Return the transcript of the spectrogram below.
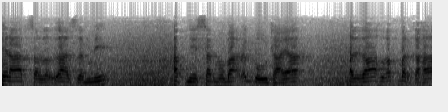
پھر آپ صلی اللہ علیہ وسلم نے اپنے سر مبارک کو اٹھایا، اللہ اکبر کہا،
